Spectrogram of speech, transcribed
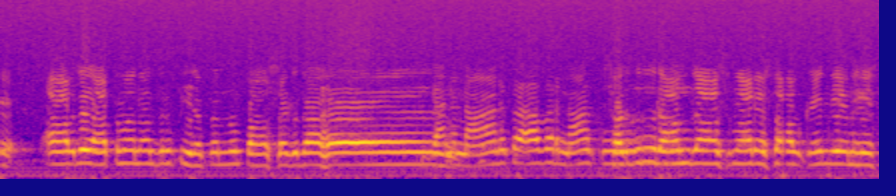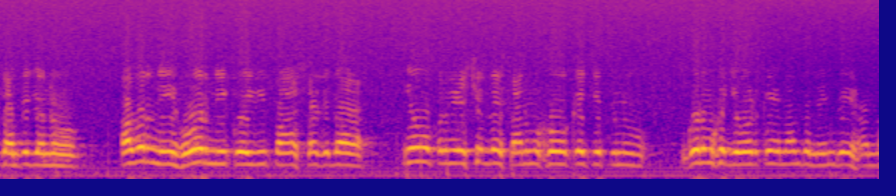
ਆਪਦੇ ਆਤਮਾਨੰਦ ਰੂਪੀ ਰਤਨ ਨੂੰ ਪਾ ਸਕਦਾ ਜਨ ਹੈ ਨਾਨਕ ਅਵਰ ਨਾ ਕੋਈ ਸਤਿਗੁਰੂ ਰਾਮਦਾਸ ਮਹਾਰਾਜ ਸਾਹਿਬ ਕਹਿੰਦੇ ਨੇ "ਹੇ ਸੰਤ ਜਨੋ ਅਵਰ ਨਹੀਂ ਹੋਰ ਨਹੀਂ ਕੋਈ ਵੀ ਪਾ ਸਕਦਾ। ਕਿਉਂ? ਪਰਮੇਸ਼ਰ ਦੇ ਸਨਮੁਖ ਹੋ ਕੇ ਚਿੱਤ ਨੂੰ ਗੁਰਮੁਖ ਜੋੜ ਕੇ ਆਨੰਦ ਲੈਂਦੇ ਹਨ।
